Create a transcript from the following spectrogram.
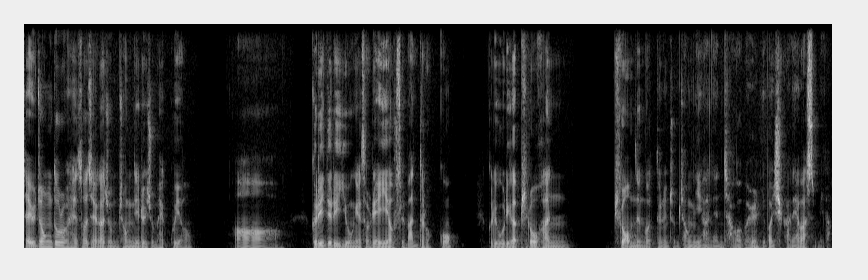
자, 이 정도로 해서 제가 좀 정리를 좀 했고요. 어, 그리드를 이용해서 레이아웃을 만들었고 그리고 우리가 필요한, 필요 없는 것들은 좀 정리하는 작업을 이번 시간에 해봤습니다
